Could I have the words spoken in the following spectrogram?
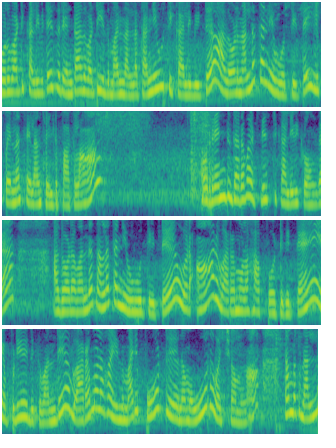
ஒரு வாட்டி கழுவிட்டு இது ரெண்டாவது வாட்டி இது மாதிரி நல்லா தண்ணி ஊற்றி கழுவிட்டு அதோட நல்ல தண்ணி ஊற்றிட்டு இப்போ என்ன செய்யலாம்னு சொல்லிட்டு பார்க்கலாம். ஒரு ரெண்டு தடவை அட்லீஸ்ட் கழுவிக்கோங்க. அதோட வந்து நல்ல தண்ணி ஊற்றிட்டு ஒரு ஆறு வரமிளகா போட்டுக்கிட்டேன். எப்படியும் இதுக்கு வந்து வரமிளகா இது மாதிரி போட்டு நம்ம ஊற வச்சோம்னா நமக்கு நல்ல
